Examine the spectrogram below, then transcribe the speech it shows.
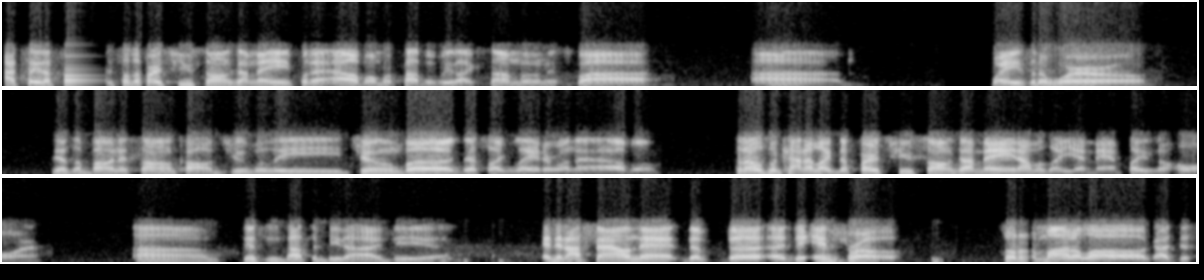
I'd say the first, so the first few songs I made for the album were probably like Sun, Moon, and Spa, um, Ways of the World. There's a bonus song called Jubilee, Junebug, that's like later on the album. So those were kind of like the first few songs I made. I was like, yeah, man plays the horn. Um, this is about to be the idea. And then I found that the the uh, the intro, sort of monologue, I just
